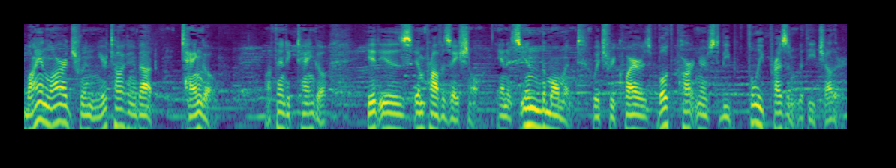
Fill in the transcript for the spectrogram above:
by and large, when you're talking about tango, authentic tango, it is improvisational and it's in the moment, which requires both partners to be fully present with each other.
